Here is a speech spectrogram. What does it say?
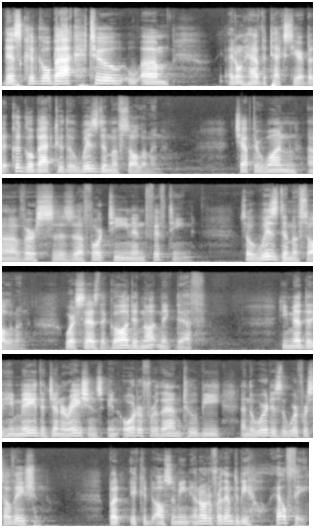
This could go back to, um, I don't have the text here, but it could go back to the wisdom of Solomon chapter 1, uh, verses uh, 14 and 15. So, wisdom of Solomon, where it says that God did not make death. He made, the, he made the generations in order for them to be, and the word is the word for salvation. But it could also mean in order for them to be healthy,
